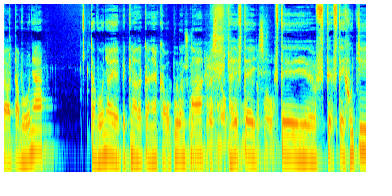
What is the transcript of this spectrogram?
tá, tá vôňa tá vôňa je pekná, taká nejaká opulentná. Presne, opulentná, v tej, v, tej, v, tej, v tej chuti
